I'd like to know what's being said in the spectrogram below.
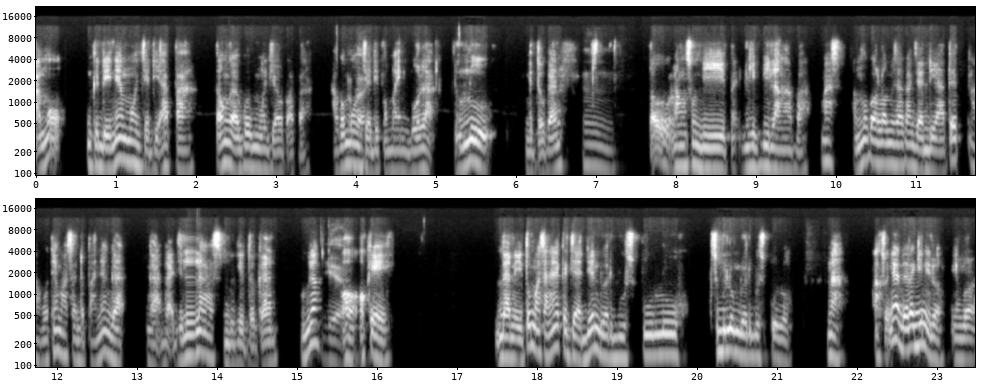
kamu gedenya mau jadi apa? Tau nggak gue mau jawab apa? Aku mau apa? jadi pemain bola dulu gitu kan. Hmm tahu langsung dibilang apa mas kamu kalau misalkan jadi atlet takutnya masa depannya nggak nggak nggak jelas begitu kan gue bilang yeah. oh oke okay. dan itu masalahnya kejadian 2010 sebelum 2010 nah maksudnya adalah gini loh yang gua,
